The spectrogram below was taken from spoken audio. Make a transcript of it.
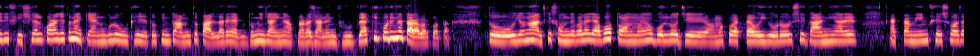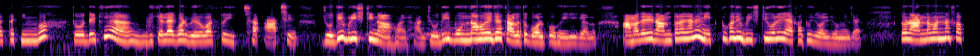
যদি ফেসিয়াল করা যেত না ট্যানগুলো উঠে যেত। কিন্তু আমি তো পার্লারে একদমই যাই না, আপনারা জানেন ভ্রু ব্ল্যাকই করি না, তার আবার কথা। তো ওই জন্য আজকে সন্ধেবেলা যাব। তন্ময়ও বলল যে, আমাকেও একটা ওই ওর ওর সে গার্নিয়ারের একটা মেন ফেস ওয়াশ একটা কিনবো। তো দেখি বিকেলে একবার বেরোবার তো ইচ্ছা আছে। যদি বৃষ্টি না হয়, আর যদি বন্যা হয়ে যায় তাহলে তো গল্প হয়েই গেল। আমাদের এই রামতলা জানেন, একটুখানি বৃষ্টি হলেই এক হাঁটু জল জমে যায়। তো রান্না বান্না সব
